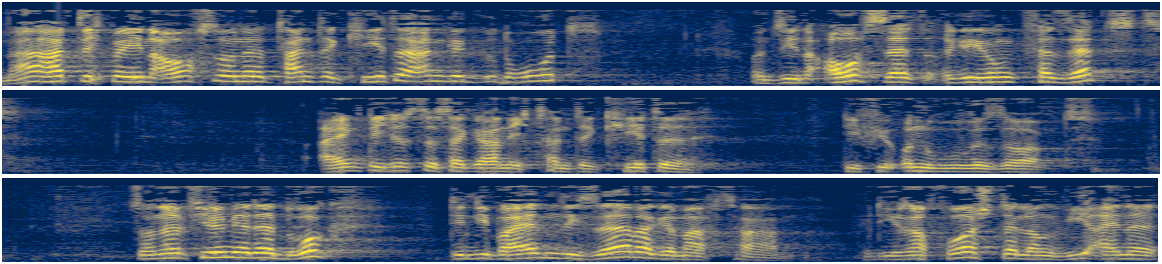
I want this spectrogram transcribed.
Na, hat sich bei Ihnen auch so eine Tante Kete angedroht und Sie in Aufregung versetzt? Eigentlich ist es ja gar nicht Tante Kete, die für Unruhe sorgt, sondern vielmehr der Druck, den die beiden sich selber gemacht haben, mit ihrer Vorstellung, wie eine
